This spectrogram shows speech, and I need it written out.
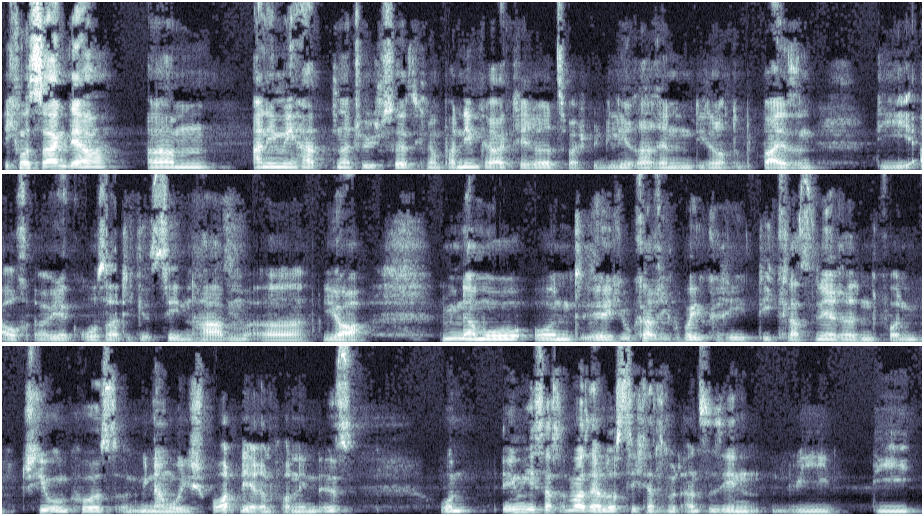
Ich muss sagen, der ähm, Anime hat natürlich zusätzlich noch ein paar Nebencharaktere, zum Beispiel die Lehrerinnen, die noch dabei sind, die auch immer wieder großartige Szenen haben. Äh, ja, Minamo und äh, Yukari, wobei Yukari die Klassenlehrerin von Chio und Kurs und Minamo die Sportlehrerin von ihnen ist. Und irgendwie ist das immer sehr lustig, das mit anzusehen, wie die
